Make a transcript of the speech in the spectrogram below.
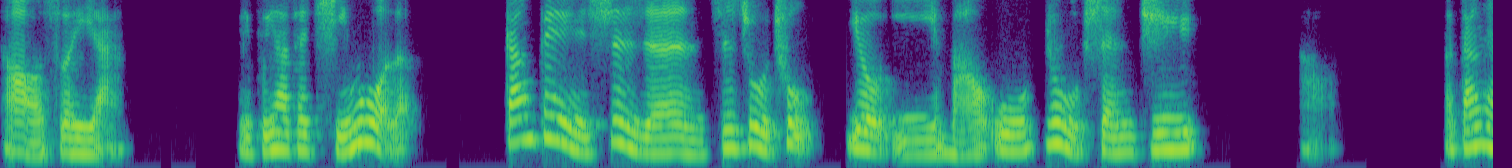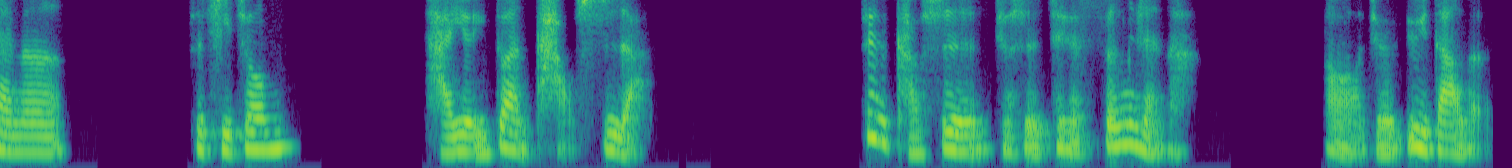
哦，所以啊，你不要再请我了。刚被世人资助处，又移茅屋入深居。好，那当然呢，这其中还有一段考试啊。这个考试就是这个僧人啊，哦，就遇到了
